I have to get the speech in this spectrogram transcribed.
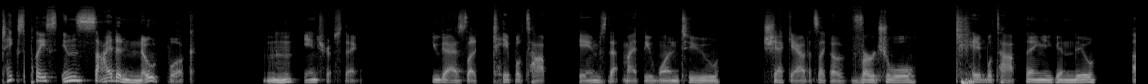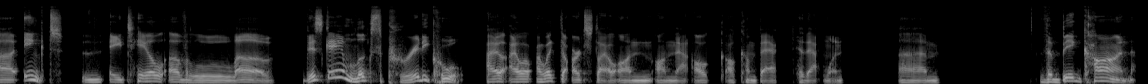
takes place inside a notebook. mhm. Interesting. You guys like tabletop games? That might be one to check out. It's like a virtual tabletop thing you can do. Uh, Inked, A Tale of Love. This game looks pretty cool. I, I I like the art style on on that. I'll I'll come back to that one. Um, the Big Con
